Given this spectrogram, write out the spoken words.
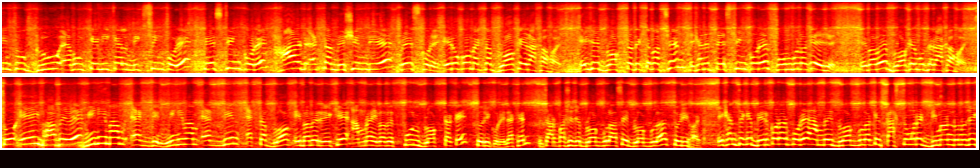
কিন্তু গ্লু এবং কেমিক্যাল মিক্সিং করে, পেস্টিং করে, হার্ড একটা মেশিন দিয়ে প্রেস করে এরকম একটা ব্লকে রাখা হয়। এই যে ব্লকটা দেখতে পাচ্ছেন, এখানে পেস্টিং করে ফোমগুলোকে এই যে এভাবে ব্লকের মধ্যে রাখা হয়। তো এইভাবে মিনিমাম একদিন মিনিমাম একদিন একটা ব্লক এইভাবে রেখে আমরা এইভাবে ফুল ব্লকটাকে তৈরি করি। দেখেন, চারপাশে যে ব্লকগুলো আছে, এই ব্লকগুলো তৈরি হয়। এখান থেকে বের করার পরে আমরা এই ব্লকগুলোকে কাস্টমারের ডিমান্ড অনুযায়ী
